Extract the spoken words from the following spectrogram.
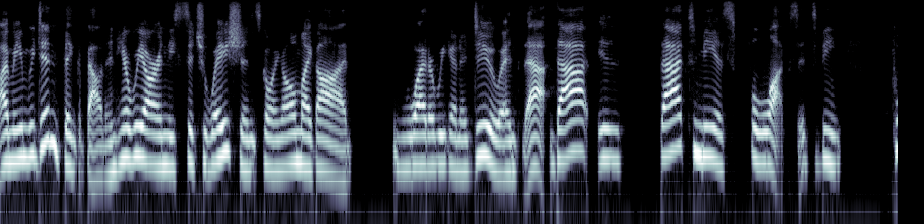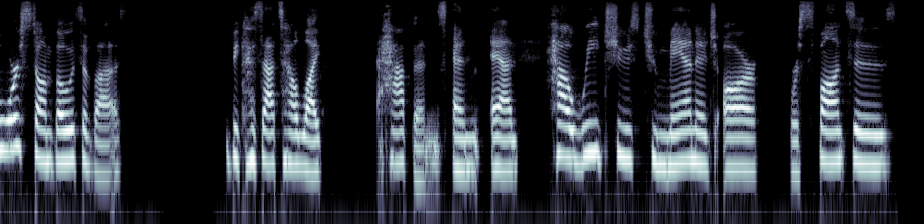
I mean we didn't think about it. and here we are in these situations going oh my god what are we going to do? And that that is that to me is flux. It's being forced on both of us because that's how life happens. And and how we choose to manage our responses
